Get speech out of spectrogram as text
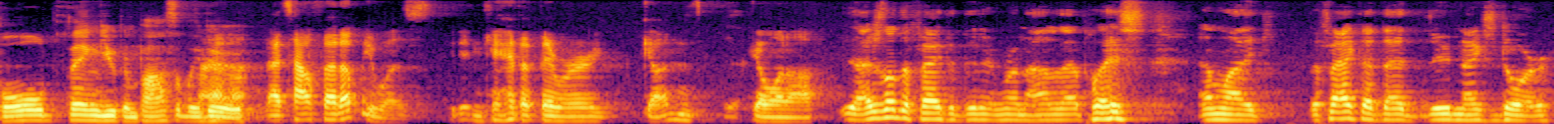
bold thing you can possibly do. Uh, that's how fed up he was. He didn't care that there were guns going off. Yeah, I just love the fact that they didn't run out of that place, and like the fact that that dude next door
